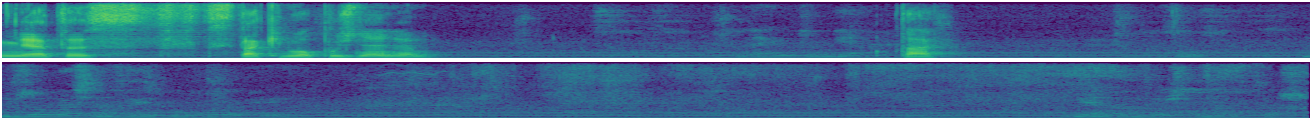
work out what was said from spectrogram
Nie, to jest z takim opóźnieniem. Tak. Może weź na Facebooku lepiej. Nie, tam wiesz, nie chcesz.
